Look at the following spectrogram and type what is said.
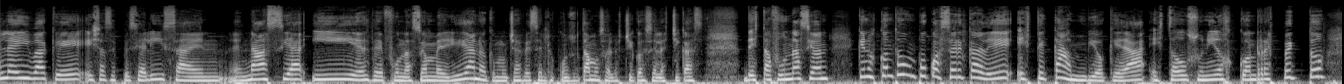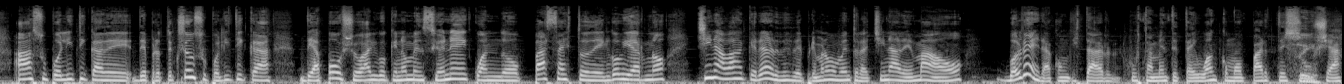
Leiva, que ella se especializa en, Asia y es de Fundación Meridiano, que muchas veces los consultamos a los chicos y a las chicas de esta fundación, que nos contaba un poco acerca de este cambio que da Estados Unidos con respecto a su política de, protección, su política de apoyo, algo que no mencioné, cuando pasa esto del gobierno, China va a querer desde el primer momento, la China de Mao, volver a conquistar justamente Taiwán como parte Sí. suya.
